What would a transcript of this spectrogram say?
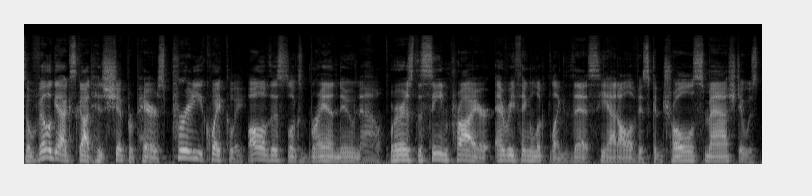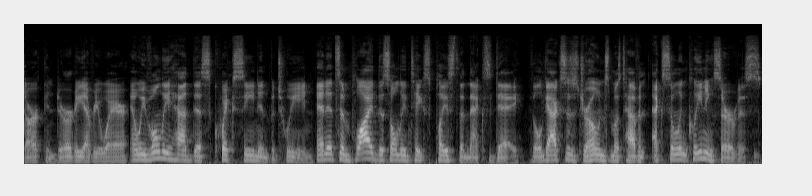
So Vilgax got his ship repairs pretty quickly. All of this looks brand new now. Whereas the scene prior, everything looked like this. He had all of his controls smashed, it was dark and dirty everywhere, and we've only had this quick scene in between. And it's implied this only takes place the next day. Vilgax's drones must have an excellent cleaning service.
